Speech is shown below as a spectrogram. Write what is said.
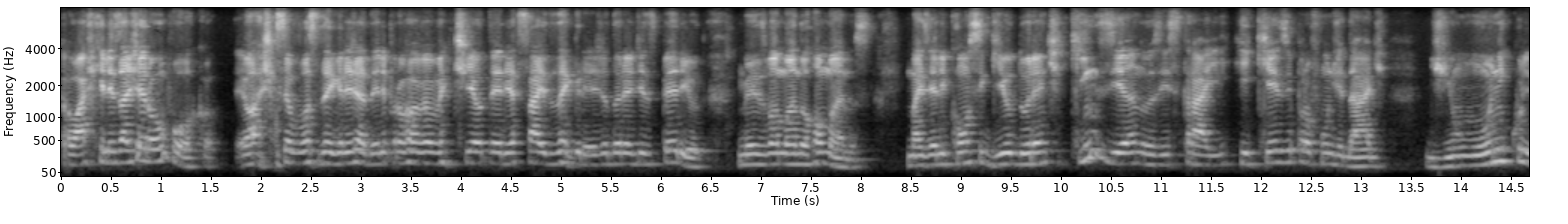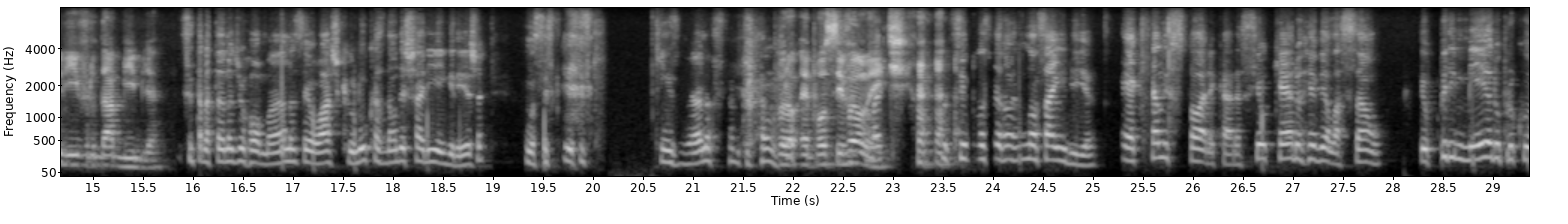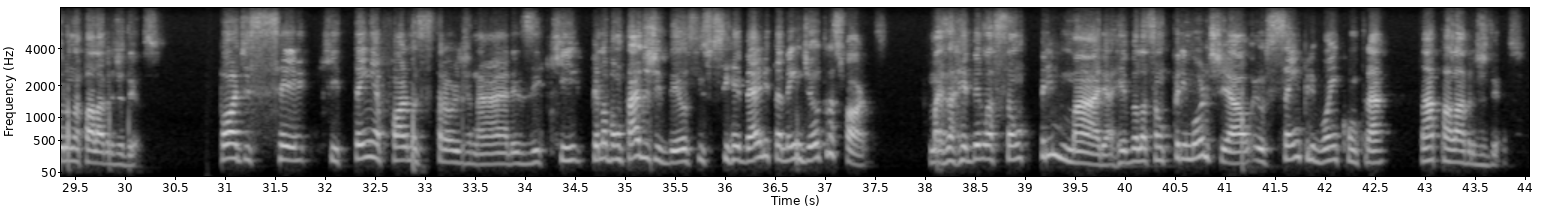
Eu acho que ele exagerou um pouco. Eu acho que se eu fosse da igreja dele, provavelmente eu teria saído da igreja durante esse período, mesmo amando Romanos. Mas ele conseguiu, durante 15 anos, extrair riqueza e profundidade de um único livro da Bíblia. Se tratando de Romanos, eu acho que o Lucas não deixaria a igreja. Vocês, esses 15 anos. É possivelmente. Se você não, não sairia. É aquela história, cara. Se eu quero revelação, eu primeiro procuro na palavra de Deus. Pode ser que tenha formas extraordinárias e que, pela vontade de Deus, isso se revele também de outras formas. Mas a revelação primária, a revelação primordial, eu sempre vou encontrar na palavra de Deus.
